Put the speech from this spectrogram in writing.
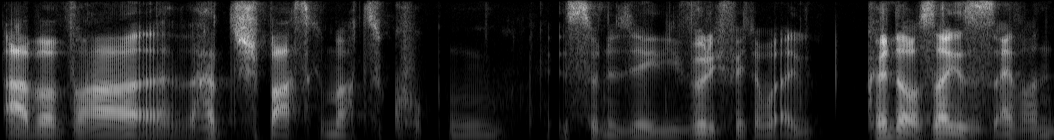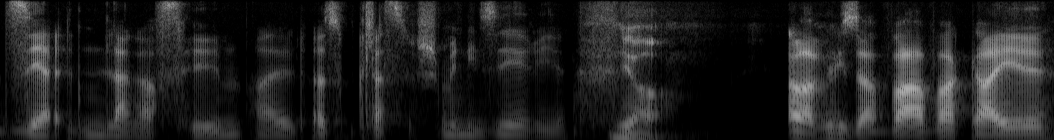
Aber war, hat Spaß gemacht zu gucken. Ist so eine Serie, die würde ich vielleicht aber. Könnte auch sagen, es ist einfach ein sehr ein langer Film halt. Also klassisch Miniserie. Ja. Aber wie gesagt, war, war geil.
